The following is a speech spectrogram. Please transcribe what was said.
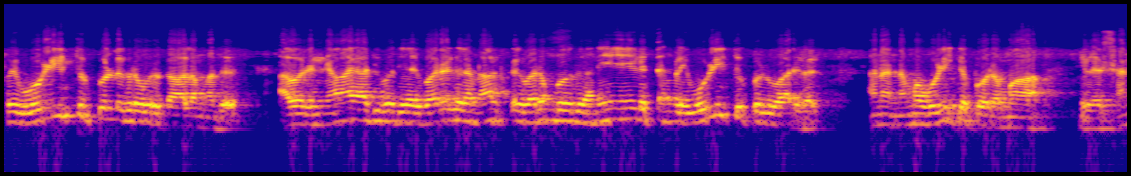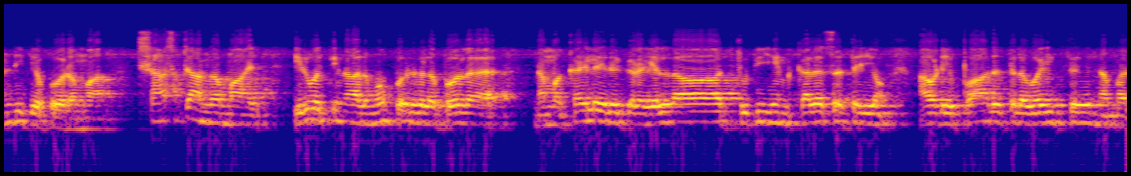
போய் ஒழித்து கொள்ளுகிற ஒரு காலம் அது. அவர் நியாயாதிபதியாய் வருகிற நாட்கள் வரும்போது அநேக தங்களை ஒழித்துக் கொள்வார்கள். ஆனா நம்ம ஒழிக்க போறோமா? இல்லை சந்திக்க போறோமா? சாஷ்டாங்கமாய் இருபத்தி நாலு முப்பதுகளை போல நம்ம கையில இருக்கிற எல்லா துதியின் கலசத்தையும் அவருடைய பாதத்துல வைத்து நம்ம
